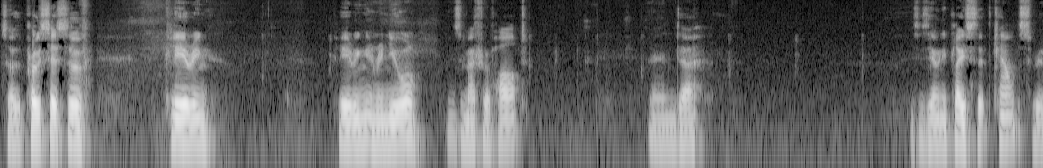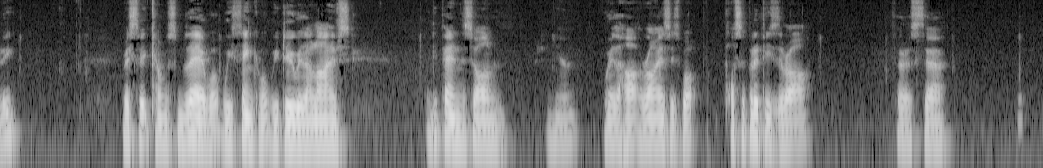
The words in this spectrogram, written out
So the process of clearing, clearing and renewal is a matter of heart, and uh, this is the only place that counts really. The rest of it comes from there. What we think, what we do with our lives, depends on you know where the heart arises, what possibilities there are us to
